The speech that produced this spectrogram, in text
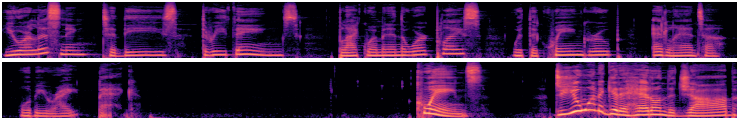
You are listening to these three things Black Women in the Workplace with the Queen Group Atlanta. We'll be right back. Queens, do you want to get ahead on the job,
